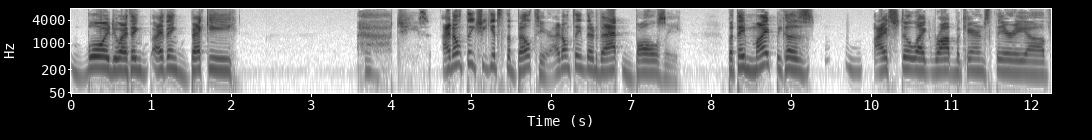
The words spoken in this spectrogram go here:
boy, do I think I think Becky. Jeez, I don't think she gets the belt here. I don't think they're that ballsy, but they might because I still like Rob McCarran's theory of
